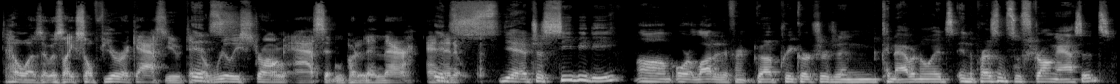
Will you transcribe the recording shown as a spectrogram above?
the hell was it? It was like sulfuric acid. You take It's- a really strong acid and put it in there, and then it, yeah, just CBD um, or a lot of different uh, precursors and cannabinoids in the presence of strong acids.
